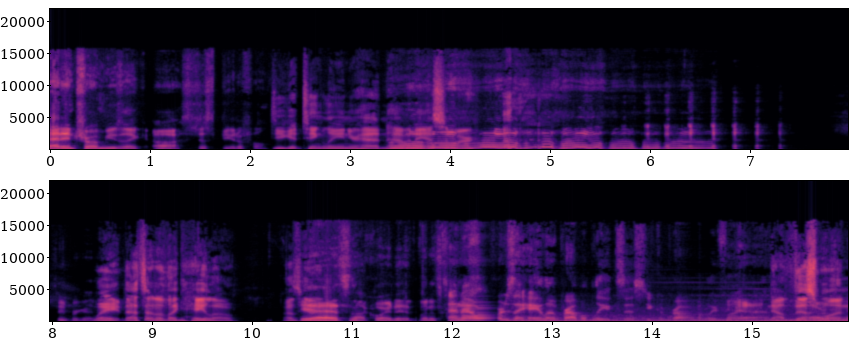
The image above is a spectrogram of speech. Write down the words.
that intro music. Oh, it's just beautiful. Do you get tingly in your head and have an ASMR? Super good. Wait, that sounded like Halo. I was yeah, hearing- it's not quite it, but it's Ten close. hours of Halo probably exists. You could probably find Yeah. that. Now this one,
